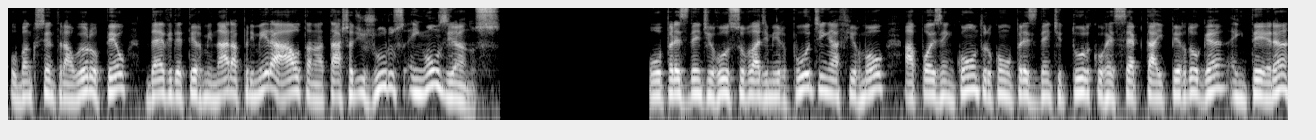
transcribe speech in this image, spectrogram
o Banco Central Europeu deve determinar a primeira alta na taxa de juros em 11 anos. O presidente russo Vladimir Putin afirmou, após encontro com o presidente turco Recep Tayyip Erdogan em Teherã,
